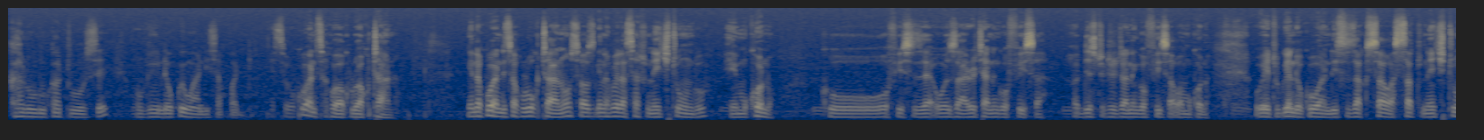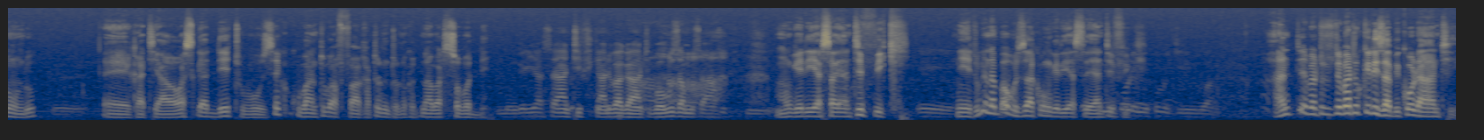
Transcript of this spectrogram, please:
Kalulu katuuse ogenda okwewandiisa kwadde Ese okuwandiisa kwa ku lwakutaano genda kuwandiisa ku lwokutaano saawa zigenda kubeera satu n'ekitundu emukono ku office za, returning officer district returning officer wa mukono. Wetugenda okuwandiisiza ku saawa satu n'ekitundu eh, kati awo wasigadde tubuuzeeko ku bantu baffe akatonotono ke tunaaba tusobodde mu ngeri ya scientific nti scientific. Eh, tugenda babuzaako ngeri ya scientific. anti tebatukkiriza bikola anti?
